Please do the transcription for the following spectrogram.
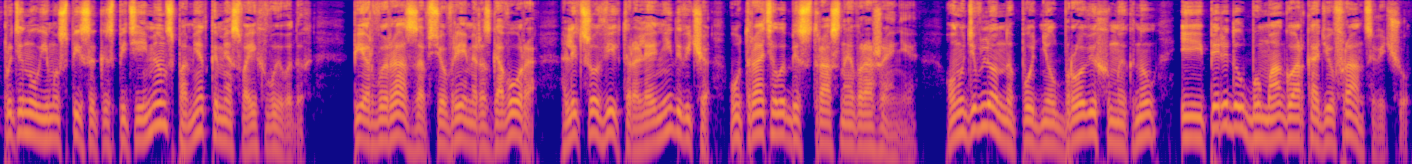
протянул ему список из пяти имен с пометками о своих выводах. Первый раз за все время разговора лицо Виктора Леонидовича утратило бесстрастное выражение. Он удивленно поднял брови, хмыкнул и передал бумагу Аркадию Францевичу.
